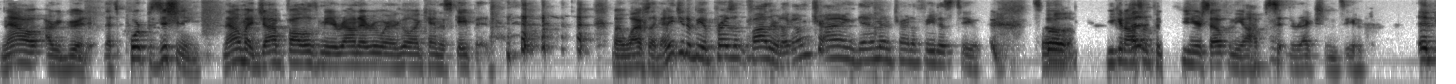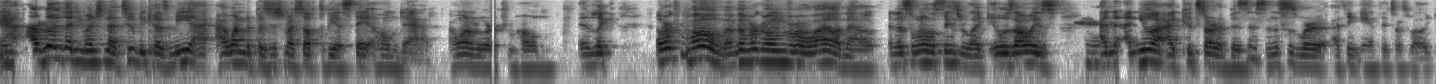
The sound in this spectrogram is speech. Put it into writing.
Now I regret it. That's poor positioning. Now my job follows me around everywhere I go. I can't escape it. my wife's like, I need you to be a present father. Like, I'm trying, damn it, I'm trying to feed us too. So you can also position yourself in the opposite direction too. And I'm really glad you mentioned that too, because me, I, I wanted to position myself to be a stay-at-home dad. I wanted to work from home, and like I work from home. I've been working home for a while now, and it's one of those things where like it was always. I, I knew I could start a business, and this is where I think Anthony talks about like,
